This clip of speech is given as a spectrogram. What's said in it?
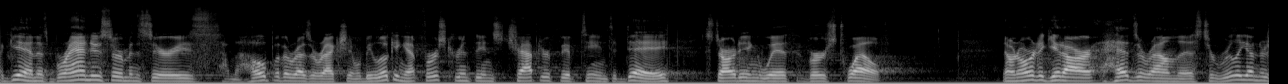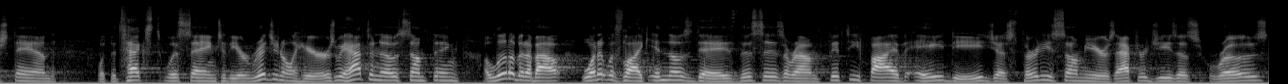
again, this brand new sermon series on the hope of the resurrection. We'll be looking at 1 Corinthians chapter 15 today, starting with verse 12. Now, in order to get our heads around this, to really understand what the text was saying to the original hearers, we have to know something a little bit about what it was like in those days. This is around 55 AD, just 30 some years after Jesus rose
